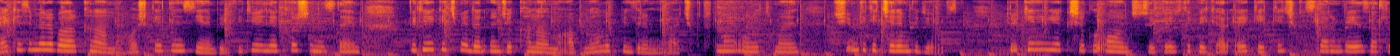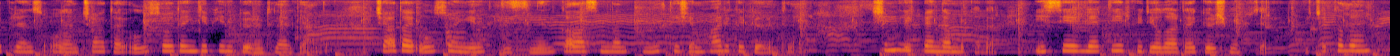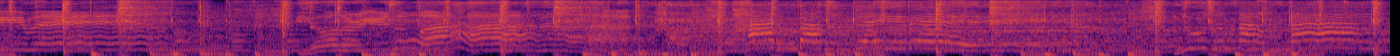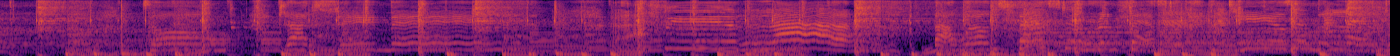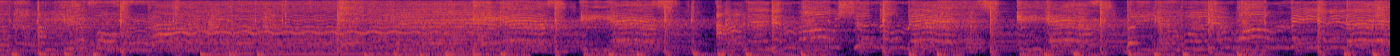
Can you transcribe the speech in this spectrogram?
Herkese merhabalar kanalıma hoş geldiniz. Yeni bir video ile karşınızdayım. Videoya geçmeden önce kanalıma abone olup bildirimleri açık tutmayı unutmayın. Şimdi geçelim videomuza. Türkiye'nin yakışıklı oyuncusu Gözde Peker erkek genç kızların beyaz atlı prensi olan Çağatay Ulusoy'dan yepyeni görüntüler geldi. Çağatay Ulusoy'un yeni dizisinin galasından muhteşem harika görüntüler. Şimdilik benden bu kadar. İyi seyirler diğer videolarda görüşmek üzere. Hoşçakalın.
